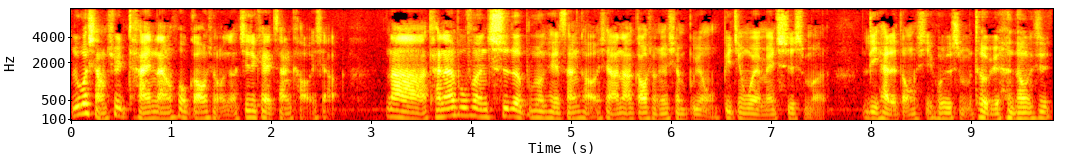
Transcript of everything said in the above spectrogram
如果想去台南或高雄的，其实可以参考一下。那台南部分吃的部分可以参考一下，那高雄就先不用，毕竟我也没吃什么厉害的东西或者什么特别的东西。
